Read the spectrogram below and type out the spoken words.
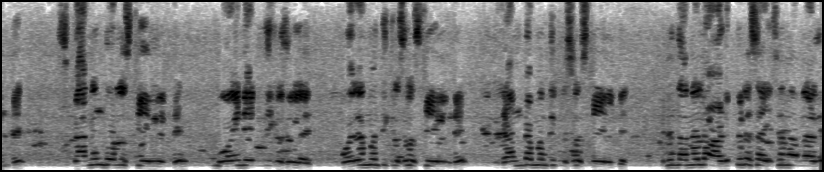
ഉണ്ട്. കനം കുറഞ്ഞ സ്റ്റീലുണ്ട് പോയിന്റ് എയ്റ്റ് തിക്നസ്സുള്ള ഒരമ്മ തിക്നസ്സുള്ള സ്റ്റീലുണ്ട് രണ്ടമ്മ ക്രിസ്മസ് സ്റ്റീലുണ്ട് ഇത് തന്നെ അടുപ്പിന്റെ സൈസ് എന്ന് പറഞ്ഞാൽ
